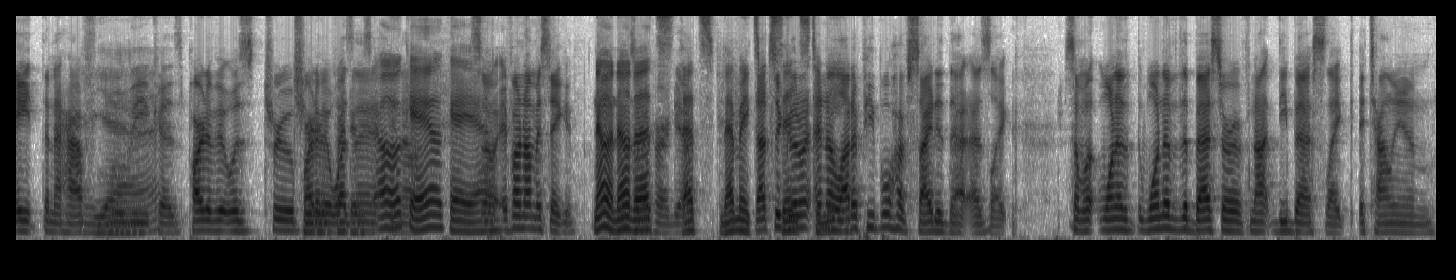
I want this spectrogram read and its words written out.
eighth and a half Yeah. movie because part of it was true, part of it True, wasn't. Oh, you know. okay, okay, yeah. So if I'm not mistaken, no, no, that's what I've that's heard, yeah. that's that makes that's a good one, and a lot of people have cited that as like some one of one of the best, or if not the best, like Italian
